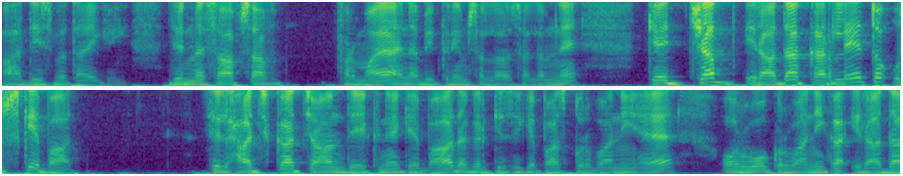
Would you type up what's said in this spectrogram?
احادیث بتائی گئی۔ جن میں صاف صاف فرمایا ہے نبی کریم صلی اللہ علیہ وسلم نے کہ جب ارادہ کر لے تو اس کے بعد ذی الحج کا چاند دیکھنے کے بعد اگر کسی کے پاس قربانی ہے اور وہ قربانی کا ارادہ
